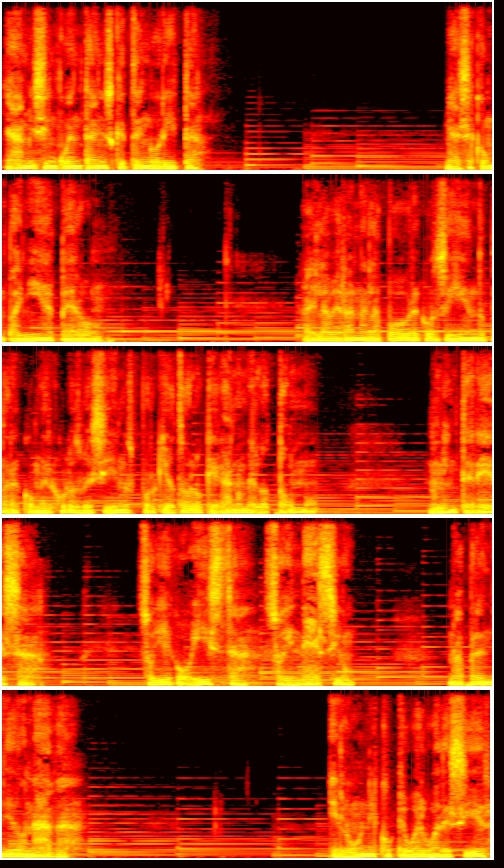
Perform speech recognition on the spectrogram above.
Ya mis 50 años que tengo ahorita me hace compañía, pero ahí la verán a la pobre consiguiendo para comer con los vecinos porque yo todo lo que gano me lo tomo. No me interesa. Soy egoísta, soy necio, no he aprendido nada. Y lo único que vuelvo a decir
